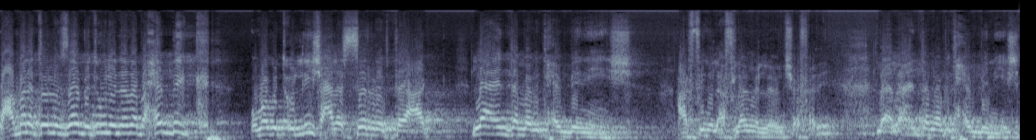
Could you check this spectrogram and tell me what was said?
وعمالة تقول له إزاي بتقول إن أنا بحبك؟ وما بتقوليش على السر بتاعك. لا انت ما بتحبنيش. عارفين الأفلام اللي بنشوفها دي؟ لا لا انت ما بتحبنيش.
